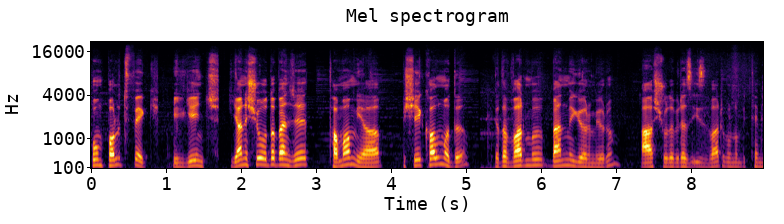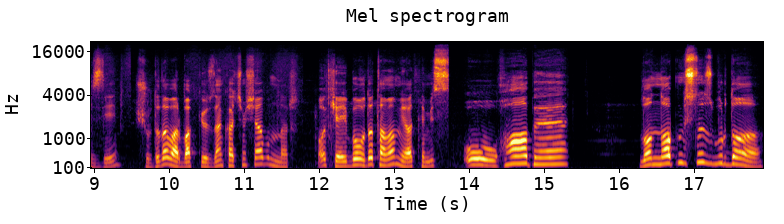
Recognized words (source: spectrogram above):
Pompalı tüfek. İlginç. Yani şu oda bence tamam ya. Bir şey kalmadı. Ya da var mı ben mi görmüyorum? Aa şurada biraz iz var. Bunu bir temizleyeyim. Şurada da var. Bak gözden kaçmış ya bunlar. Okey bu oda tamam ya temiz. Oha be. Lan ne yapmışsınız burada?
